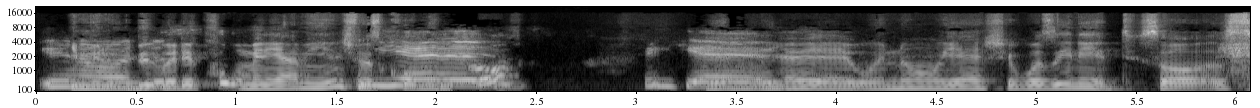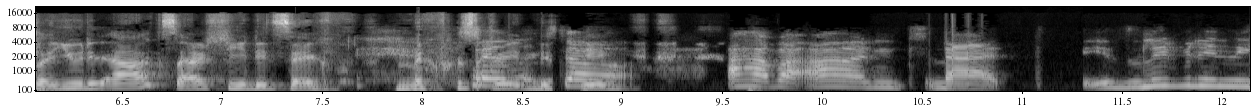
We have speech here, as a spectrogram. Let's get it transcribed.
you You know, mean with the combing? I mean, she was Yes. combing off. yes. Yeah, yeah, yeah. We know. Yeah, she was in it. So, so you did ask, or she did say, "Make straight this so thing." I have an aunt that is living in the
